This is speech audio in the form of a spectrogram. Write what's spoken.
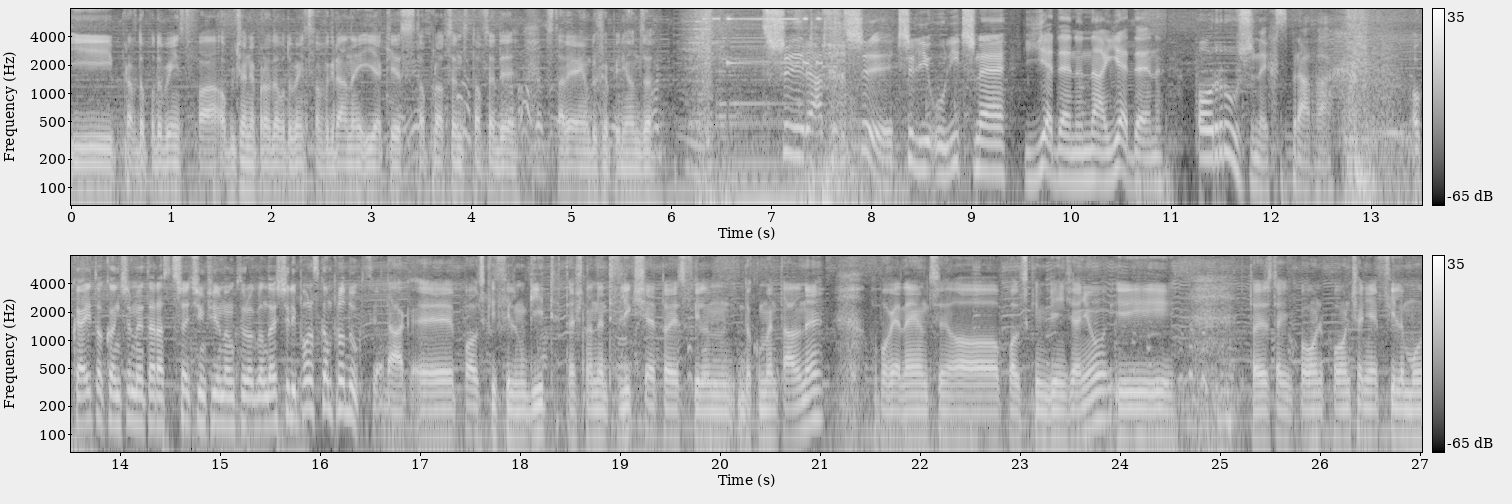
i prawdopodobieństwa, obliczeniu prawdopodobieństwa wygranej i jak jest 100%, to wtedy stawiają duże pieniądze. Trzy razy trzy, czyli uliczne jeden na jeden o różnych sprawach. Okej, to kończymy teraz trzecim filmem, który oglądałeś, czyli polską produkcją. Tak, e, polski film Git, też na Netflixie, to jest film dokumentalny opowiadający o polskim więzieniu i to jest takie połą- połączenie filmu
